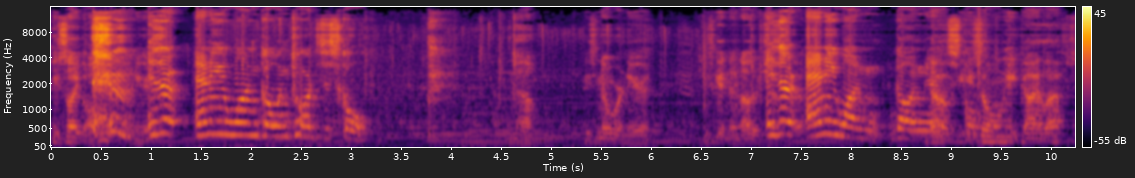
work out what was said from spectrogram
He's like all down Is here. there anyone going towards the skull? No, he's nowhere near it. He's getting another. Is there anyone going in No, the school? he's the only guy left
